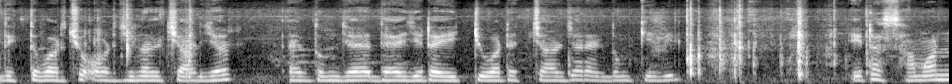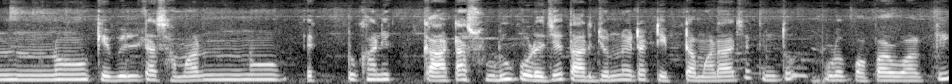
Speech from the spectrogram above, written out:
দেখতে পারছ অরিজিনাল চার্জার একদম যা- দেয় যেটা এইটটি ওয়াটের চার্জার একদম কেবিল এটা সামান্য কেবিলটা সামান্য একটুখানি কাটা শুরু করেছে, তার জন্য এটা টিপটা মারা আছে, কিন্তু পুরো প্রপার ওয়ার্কিং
